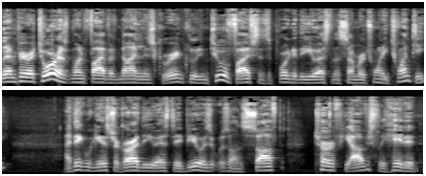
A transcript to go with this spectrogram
L'Imperatore has won 5 of 9 in his career, including 2 of 5 since reporting to the U.S. in the summer of 2020. I think we can disregard the U.S. debut as it was on soft turf he obviously hated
